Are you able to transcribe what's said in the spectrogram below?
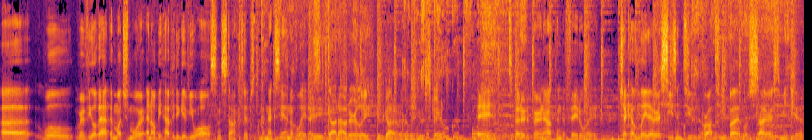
Uh, we'll reveal that and much more, and I'll be happy to give you all some stock tips on the next season of Latest. He got out early. He got out early. He was scared. Hey, it's better to burn out than to fade away. Check out Late Era Season 2, brought to you by Osiris Media.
